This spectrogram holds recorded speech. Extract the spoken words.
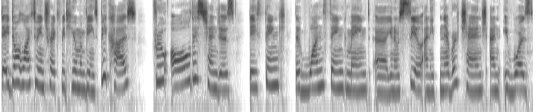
they don't like to interact with human beings because through all these changes they think that one thing remained uh, you know still and it never changed and it was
